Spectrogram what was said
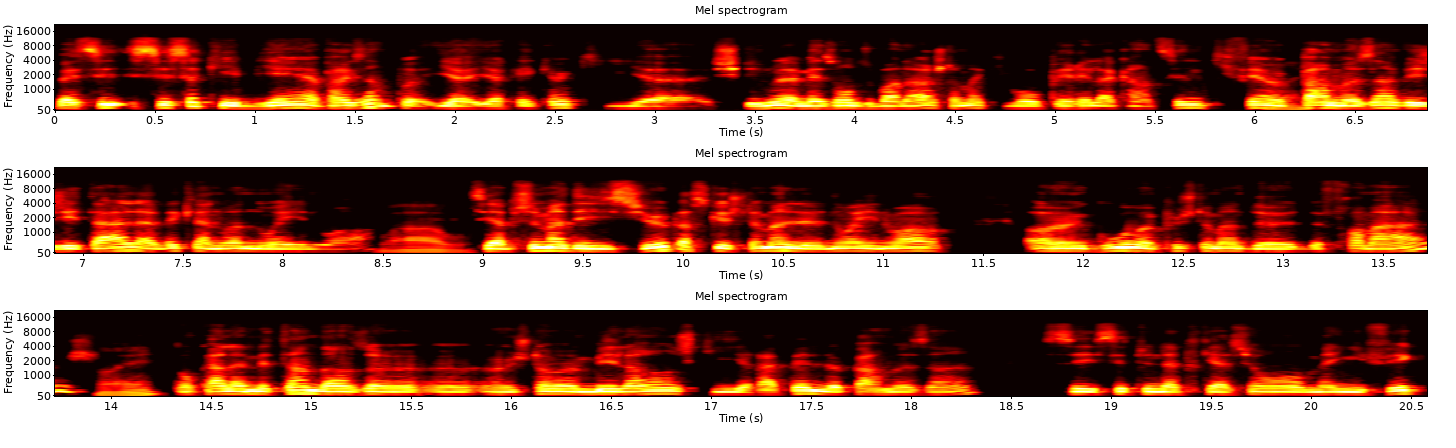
Ben c'est ça qui est bien. Par exemple, il y a, quelqu'un qui, euh, chez nous, à la Maison du Bonheur, justement, qui va opérer la cantine, qui fait un parmesan végétal avec la noix de noyer noir. C'est absolument délicieux parce que, justement, le noyer noir a un goût un peu justement de, fromage. Donc, en la mettant dans un, justement un mélange qui rappelle le parmesan, c'est une application magnifique.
